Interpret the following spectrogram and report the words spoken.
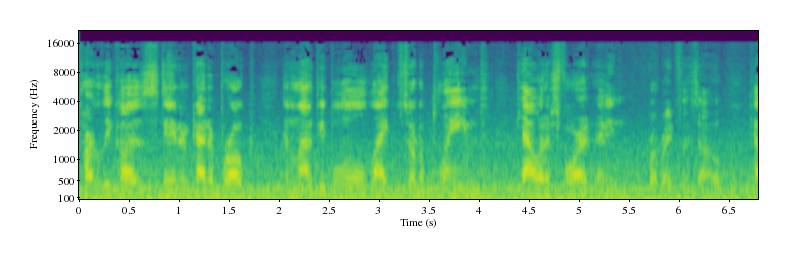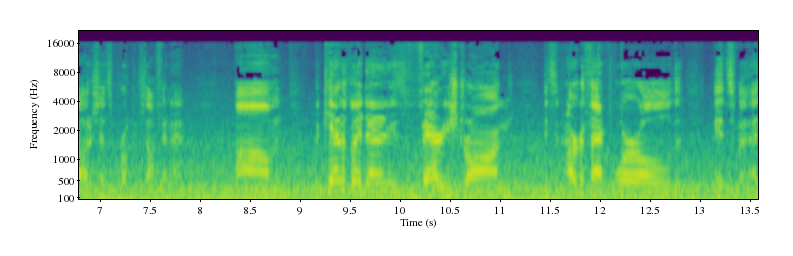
partly because standard kind of broke, and a lot of people like sort of blamed Kaladesh for it. I mean, rightfully so. Kaladesh has broken stuff in it. Um, mechanical identity is very strong. It's an artifact world. It's a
